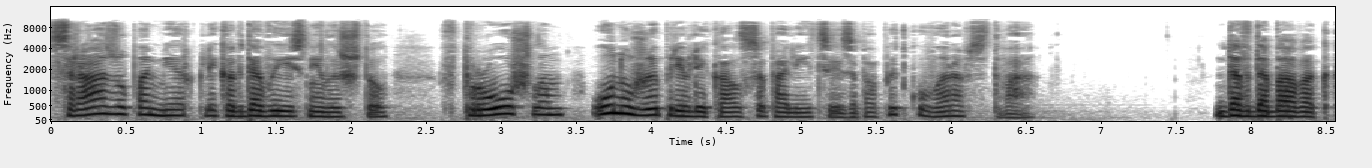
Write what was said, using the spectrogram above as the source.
сразу померкли, когда выяснилось, что в прошлом он уже привлекался полицией за попытку воровства. Да вдобавок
